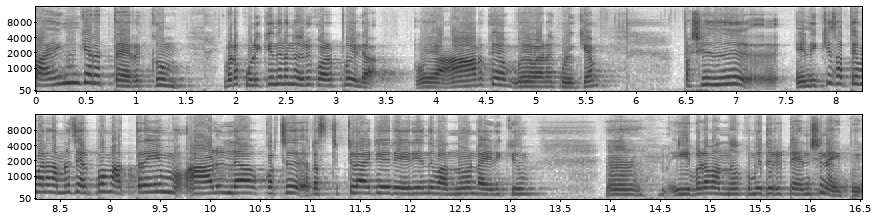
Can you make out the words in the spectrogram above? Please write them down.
ഭയങ്കര തിരക്കും. ഇവിടെ കുളിക്കുന്നതിനൊന്നും ഒരു കുഴപ്പമില്ല. ആർക്ക് വേണേൽ കുളിക്കാം. പക്ഷെ ഇത് എനിക്ക് സത്യം പറഞ്ഞാൽ നമ്മൾ ചിലപ്പം അത്രയും ആളില്ല. കുറച്ച് റെസ്ട്രിക്റ്റഡ് ആയിട്ട് ഒരു ഏരിയയിൽ നിന്ന് വന്നുകൊണ്ടായിരിക്കും ഇവിടെ വന്ന് നോക്കുമ്പോൾ ഇതൊരു ടെൻഷനായിപ്പോയി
